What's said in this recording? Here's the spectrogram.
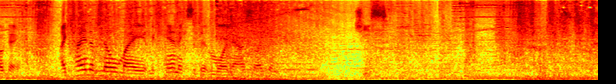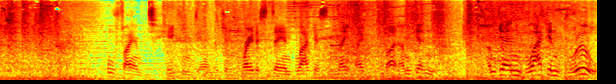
Okay, I kind of know my mechanics a bit more now, so I can... Jeez. Oof, I am taking damage And brightest day and blackest night. My butt, I'm getting... I'm getting black and blue!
